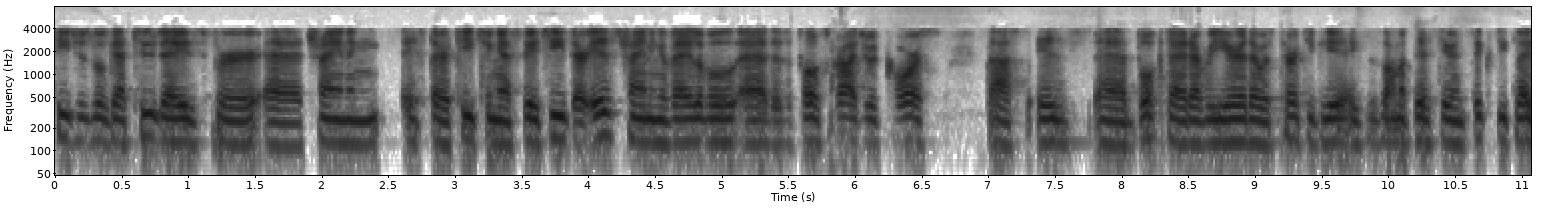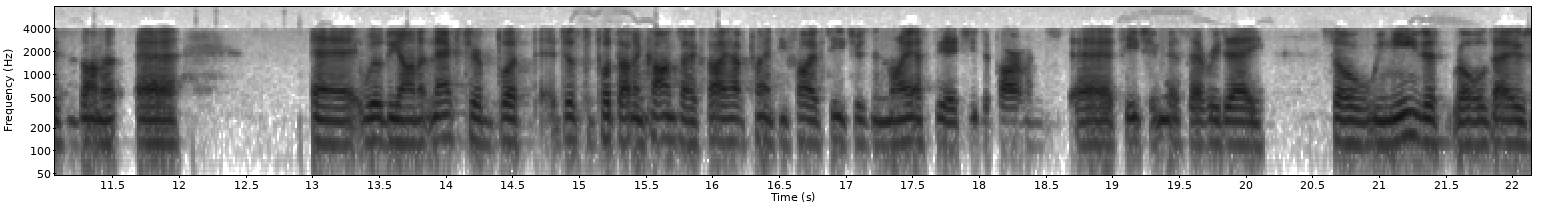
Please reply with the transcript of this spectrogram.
teachers will get two days for uh, training if they're teaching SPHE. There is training available. Uh, there's a postgraduate course that is uh, booked out every year. There was 30 places on it this year and 60 places on it uh, will be on it next year. But just to put that in context, I have 25 teachers in my SPHE department uh, teaching this every day. So we need it rolled out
